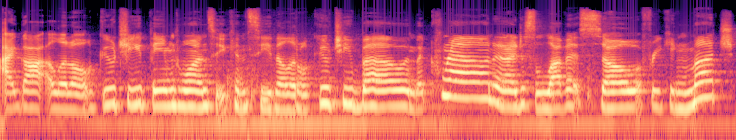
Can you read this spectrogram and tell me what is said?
I got a little Gucci themed one so you can see the little Gucci bow and the crown and I just love it so freaking much.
